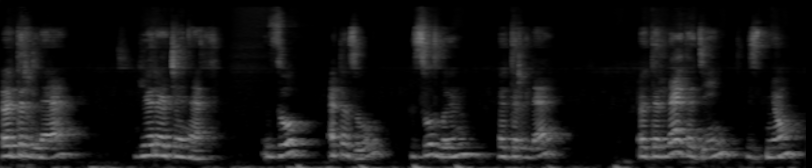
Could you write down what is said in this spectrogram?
ödürle, yörecenet. Зул — это зул, зулын, ödürle. Ödürle — это день с днем.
